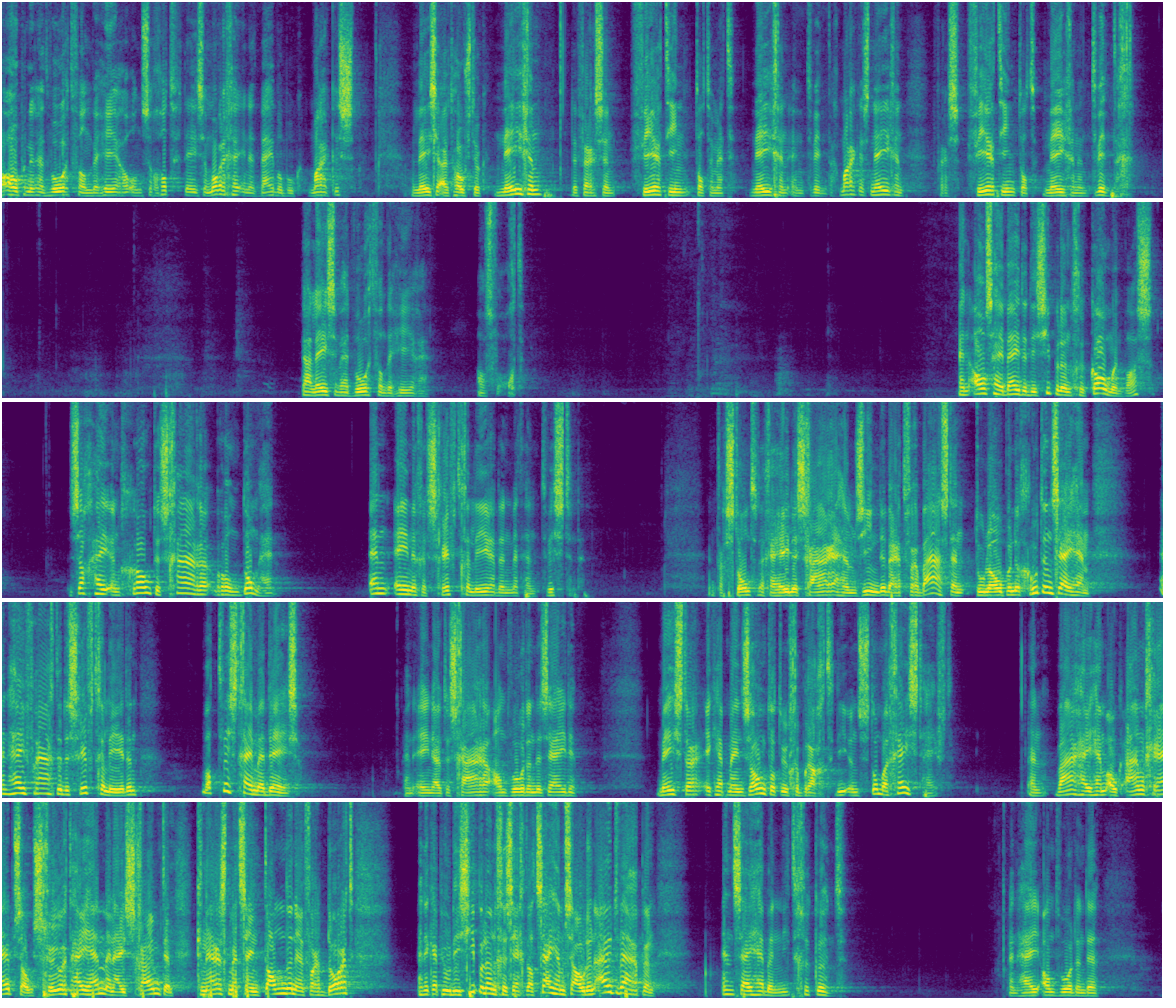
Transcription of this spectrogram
We openen het woord van de Heere onze God deze morgen in het Bijbelboek Marcus. We lezen uit hoofdstuk 9, de versen 14 tot en met 29. Marcus 9, vers 14 tot 29. Daar lezen we het woord van de Heere als volgt. En als hij bij de discipelen gekomen was, zag hij een grote schare rondom hen en enige schriftgeleerden met hen twistende. En terstond de gehele schare hem ziende, werd verbaasd en toelopende groeten zij hem. En hij vraagde de schriftgeleerden, wat twist gij met deze? En een uit de schare antwoordende zeide, Meester, ik heb mijn zoon tot u gebracht, die een stomme geest heeft. En waar hij hem ook aangrijpt, zo scheurt hij hem en hij schuimt en knerst met zijn tanden en verdort. En ik heb uw discipelen gezegd dat zij hem zouden uitwerpen. En zij hebben niet gekund. En hij antwoordende,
